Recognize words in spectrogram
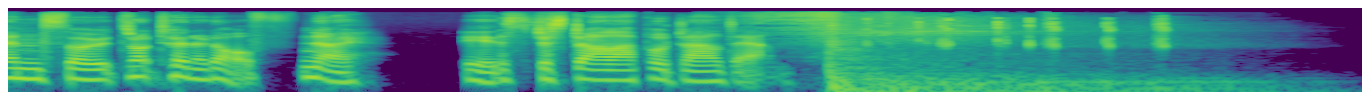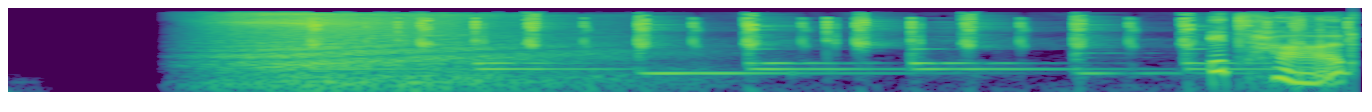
And so it's not turn it off. No. It's, it's just dial up or dial down. It's hard.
